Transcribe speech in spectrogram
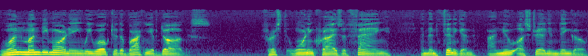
One Monday morning, we woke to the barking of dogs. First the warning cries of Fang, and then Finnegan, our new Australian dingo.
